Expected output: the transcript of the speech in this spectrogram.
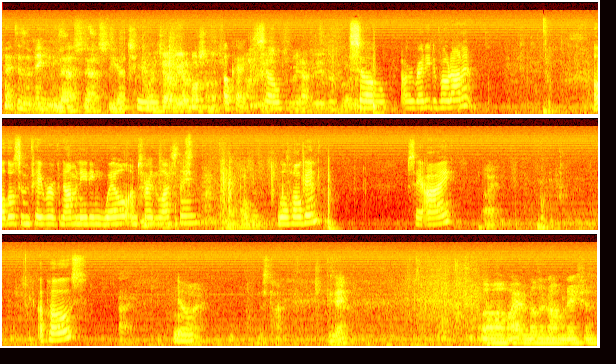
That doesn't make any that's, sense. that's the, uh, Two. Yeah, we got a motion on the floor. Okay, for so- We have to either vote. or- So, are we ready to vote on it? All those in favor of nominating Will, I'm sorry, the last name? Will Hogan. Will Hogan? Say aye. Aye. Oppose? Aye. No. Aye, This time. Okay. Um, I have another nomination.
